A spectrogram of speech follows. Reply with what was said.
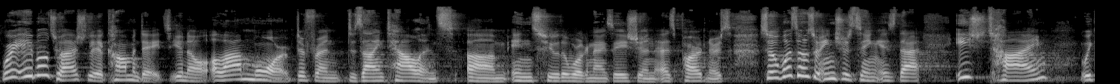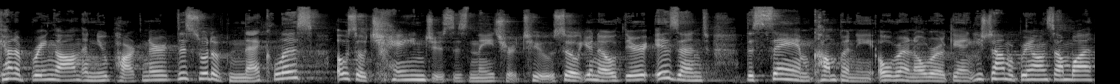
we're able to actually accommodate, you know, a lot more different design talents um, into the organization as partners. So what's also interesting is that each time we kind of bring on a new partner, this sort of necklace also changes its nature too. So, you know, there isn't the same company over and over again. Each time we bring on someone,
